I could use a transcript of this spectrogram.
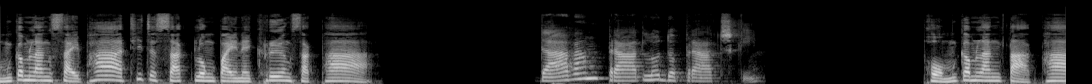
มกำลังใส่ผ้าที่จะซักลงไปในเครื่องซักผ้า Dávam prádlo do práčky ผมกำลังตากผ้า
